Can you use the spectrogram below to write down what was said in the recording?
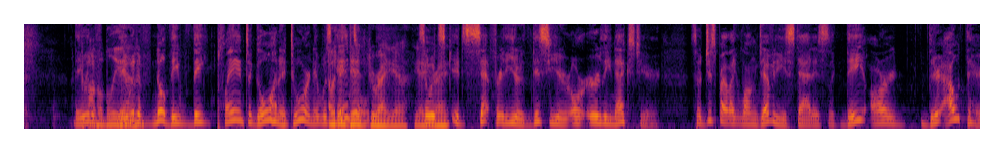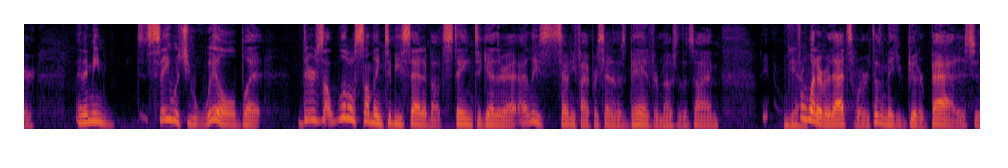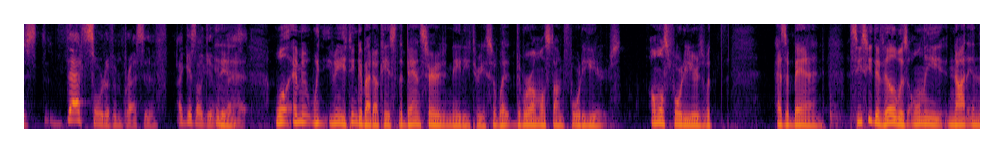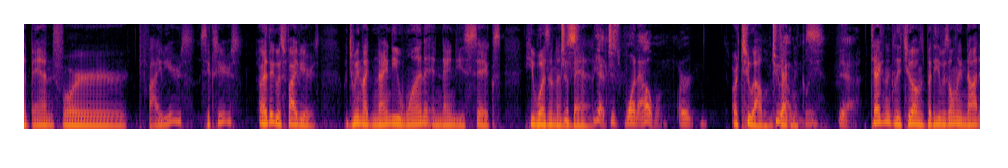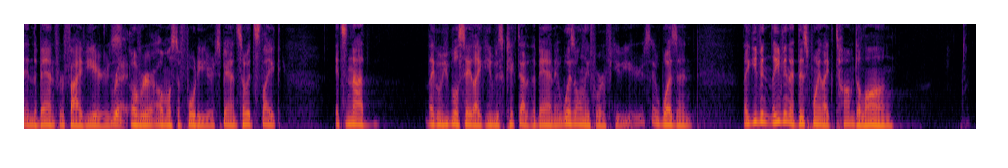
They would Probably, have. They yeah. would have. No, they they planned to go on a tour, and it was oh, canceled. they did. You're right. Yeah. Yeah. so it's right. it's set for either this year or early next year. So just by like longevity status, like they are they're out there. And I mean, say what you will, but there's a little something to be said about staying together at, at least 75% of this band for most of the time. yeah. For whatever that's worth. It doesn't make you good or bad. It's just that's sort of impressive. I guess I'll give It is. that. Well, I mean, when, when you think about it, okay, so the band started in '83, so what, we're almost on 40 years, almost 40 years with as a band. CC DeVille was only not in the band for five years, six years. I think it was five years between like '91 and '96. He wasn't in Just, the band, Yeah, just one album or or two albums two technically. albums. Yeah. Technically two albums, but he was only not in the band for five years Right. over almost a 40 year span. So it's like, it's not like when people say like he was kicked out of the band, it was only for a few years. It wasn't like even even at this point, like Tom DeLonge,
